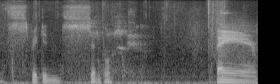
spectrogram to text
It's freaking simple. Bam!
